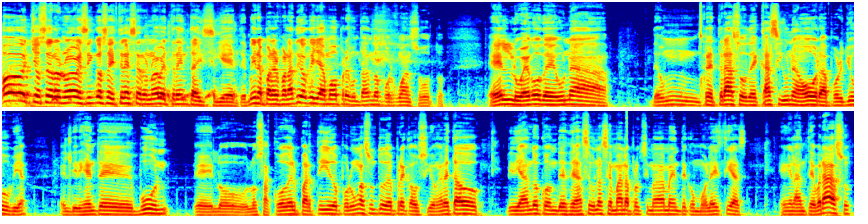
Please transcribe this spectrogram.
809-56309-37. Mira, para el fanático que llamó preguntando por Juan Soto, él luego de una de un retraso de casi una hora por lluvia, el dirigente Boone eh, lo, lo sacó del partido por un asunto de precaución. Él ha estado lidiando con desde hace una semana aproximadamente con molestias en el antebrazo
